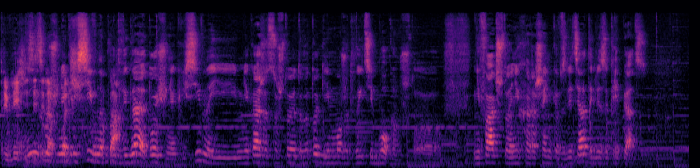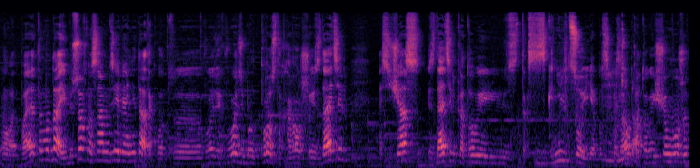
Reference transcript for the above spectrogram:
привлечь Они их очень больш- агрессивно Да. продвигают, очень агрессивно, и мне кажется, что это в итоге им может выйти боком, что не факт, что они хорошенько взлетят или закрепятся. Вот, поэтому да, Ubisoft на самом деле они да, так вот э, вроде, вроде был просто хороший издатель, а сейчас издатель, который так, с гнильцой, я бы сказал, ну да. который еще может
